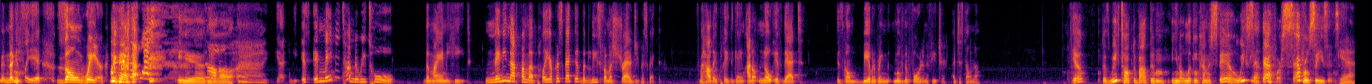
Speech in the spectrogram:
The Nuggets said zone where? yeah, no. Uh, yeah, it's it may be time to retool the Miami Heat. Maybe not from a player perspective, but at least from a strategy perspective, from how they played the game. I don't know if that is going to be able to bring move them forward in the future. I just don't know. Yep, because we talked about them, you know, looking kind of stale. We said yeah. that for several seasons. Yeah,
